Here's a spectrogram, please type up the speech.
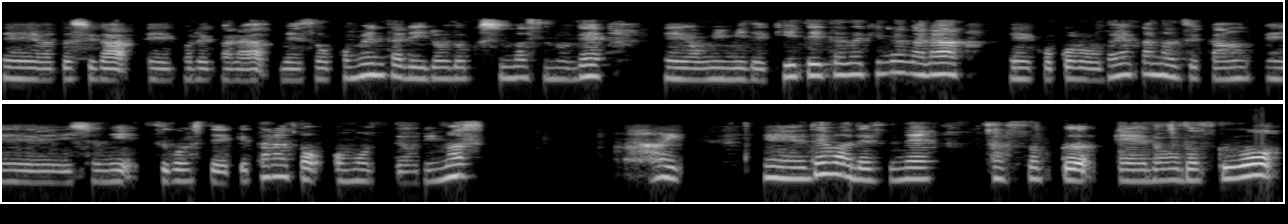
え私が、えこれから瞑想コメンタリー朗読しますので、えお耳で聞いていただきながら、えー、心穏やかな時間、えー、一緒に過ごしていけたらと思っております。はい。えー、ではですね、早速、え朗読を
